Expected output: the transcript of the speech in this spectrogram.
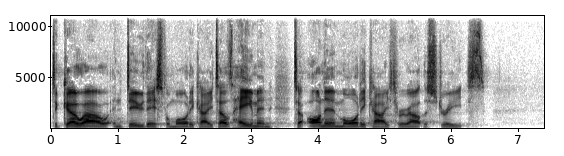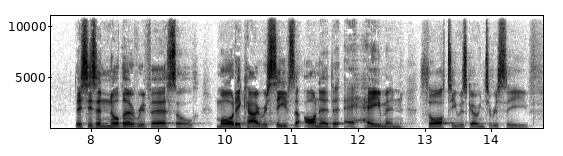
to go out and do this for Mordecai. He tells Haman to honor Mordecai throughout the streets. This is another reversal. Mordecai receives the honor that Haman thought he was going to receive.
